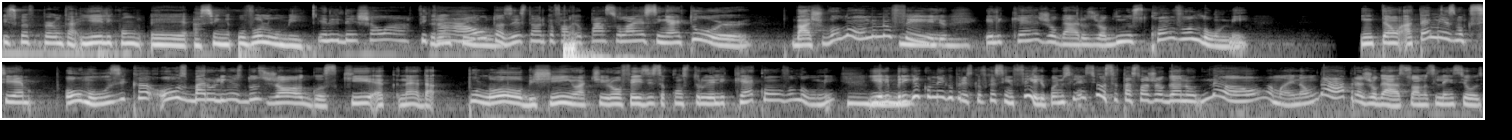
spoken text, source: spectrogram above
Isso que eu ia perguntar. E ele com, é, assim, o volume? Ele deixa lá, fica Tranquilo. alto. Às vezes tem hora que eu falo, eu passo lá e assim, Arthur, baixa o volume, meu filho. Hum. Ele quer jogar os joguinhos com volume. Então, até mesmo que se é ou música ou os barulhinhos dos jogos, que é, né, da, pulou o bichinho, atirou, fez isso, construiu, ele quer com o volume. Uhum. E ele briga comigo por isso, que eu fico assim, filho, põe no silencioso, você tá só jogando. Não, mamãe, não dá para jogar só no silencioso.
